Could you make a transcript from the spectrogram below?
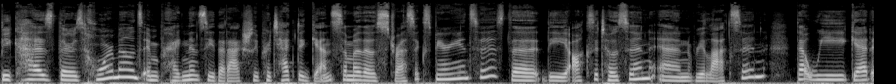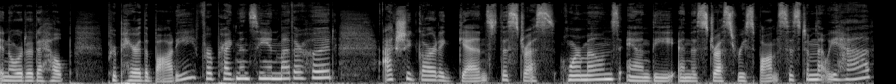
because there's hormones in pregnancy that actually protect against some of those stress experiences the the oxytocin and relaxin that we get in order to help prepare the body for pregnancy and motherhood actually guard against the stress hormones and the and the stress response system that we have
